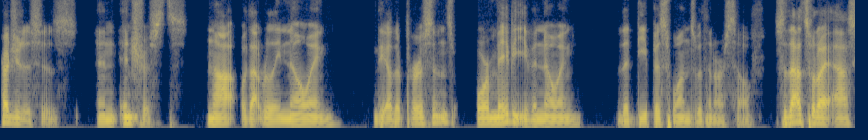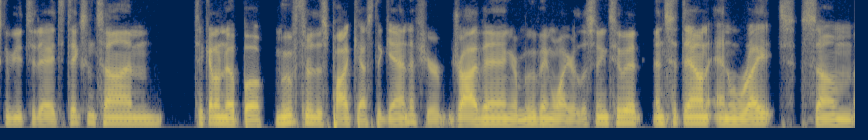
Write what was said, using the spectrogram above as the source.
prejudices and interests, not without really knowing the other person's or maybe even knowing the deepest ones within ourselves. So that's what I ask of you today to take some time, take out a notebook, move through this podcast again if you're driving or moving while you're listening to it, and sit down and write some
